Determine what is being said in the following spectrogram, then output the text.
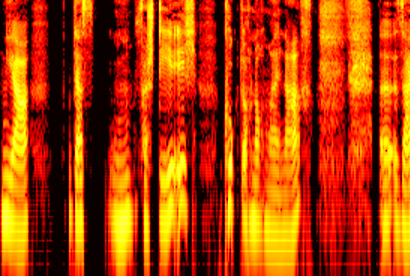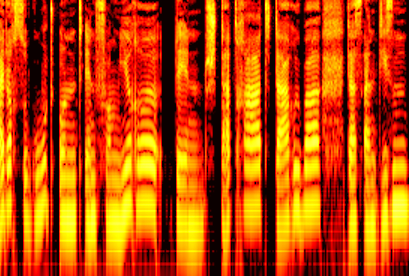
Ja, das hm, verstehe ich. Guck doch noch mal nach. Äh, sei doch so gut und informiere den Stadtrat darüber, dass an diesem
